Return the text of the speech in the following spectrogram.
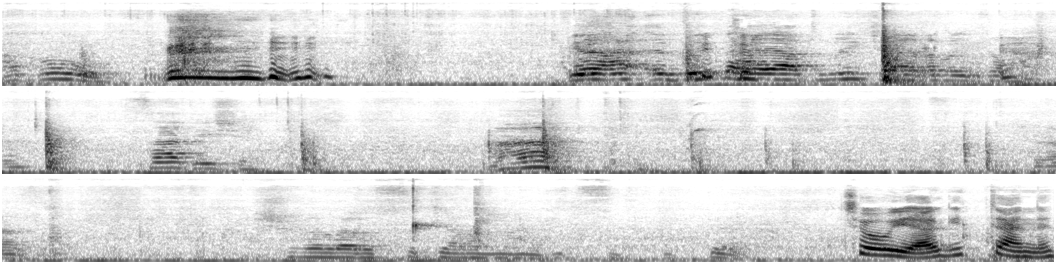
Bak o. ya ben de hayatımda hiç araba yıkamadım. Sadece. Ha. Biraz şuraları sıcağından gitsin. Gitti. Çoğu yer gitti anne.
